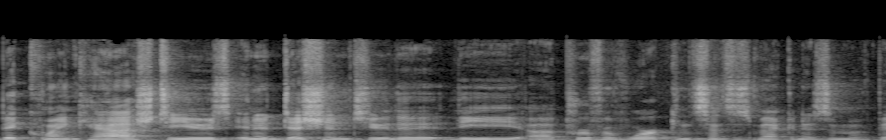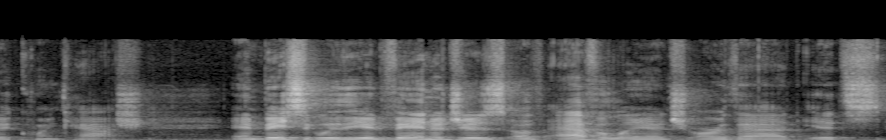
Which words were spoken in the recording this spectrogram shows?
Bitcoin Cash to use in addition to the, the uh, proof of work consensus mechanism of Bitcoin Cash. And basically the advantages of Avalanche are that it's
